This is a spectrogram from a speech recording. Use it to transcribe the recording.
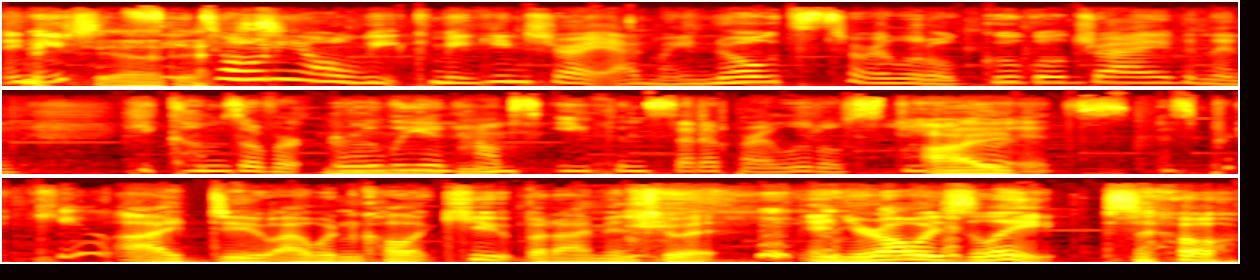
And you should Yeah, see. Tony all week making sure I add my notes to our little Google Drive, and then he comes over early and helps Ethan set up our little studio. Mm-hmm. I- it's it's pretty cute. I do. I wouldn't call it cute, but I'm into it. and you're always late. So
